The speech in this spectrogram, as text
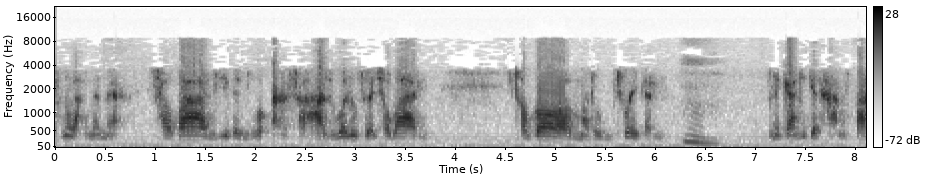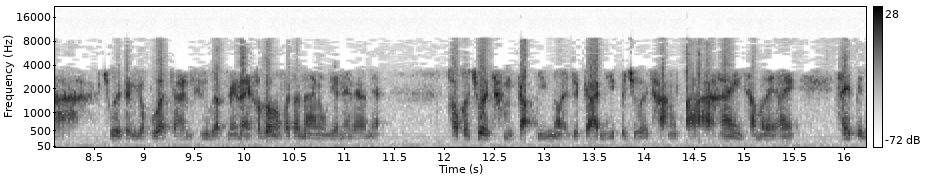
ข้างหลังนั้นน่ะ ชาวบ้านที่เป็นพวกอาสาหรือว่าลูกเสือชาวบ้าน เขาก็มารุมช่วยกันอืมในการที่จะถางป่าช่วยกันกับผู้อาจารย์คือแบบไหนๆเขาก็มาพัฒนาโรงเรียนให้แล้วเนี่ยเขาก็ช่วยทำกลับนิดหน่อยโดยการที่ไปช่วยถางป่าให้ทำอะไรให้ ให้เป็น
